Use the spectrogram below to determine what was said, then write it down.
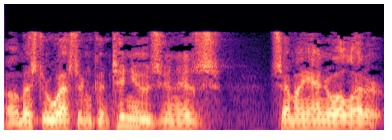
Uh, Mr. Weston continues in his semi-annual letter.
